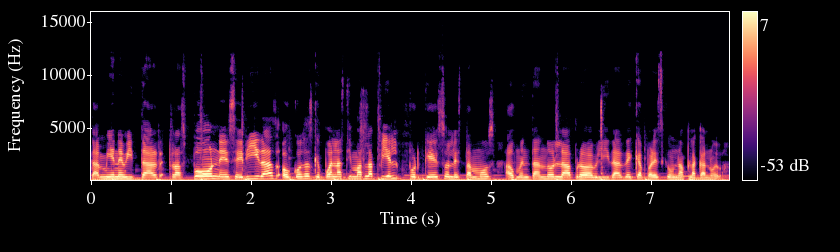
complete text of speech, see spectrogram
también evitar raspones, heridas o cosas que puedan lastimar la piel, porque eso le estamos aumentando la probabilidad de que aparezca una placa nueva.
